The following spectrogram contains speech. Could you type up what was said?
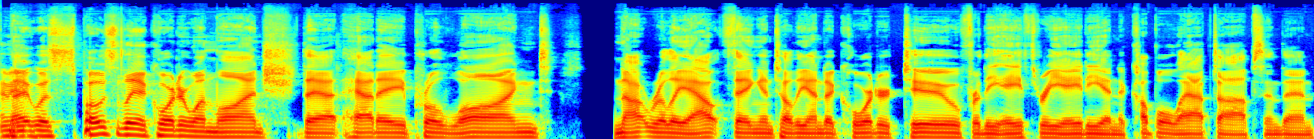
I mean, it was supposedly a quarter one launch that had a prolonged, not really out thing until the end of quarter two for the A380 and a couple laptops, and then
